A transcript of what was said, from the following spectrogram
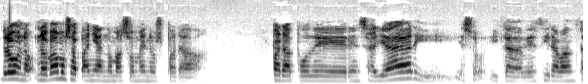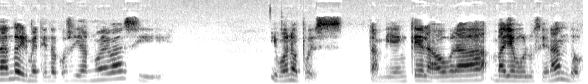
Pero bueno, nos vamos apañando más o menos para, para poder ensayar y eso, y cada vez ir avanzando, ir metiendo cosillas nuevas y, y bueno, pues también que la obra vaya evolucionando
